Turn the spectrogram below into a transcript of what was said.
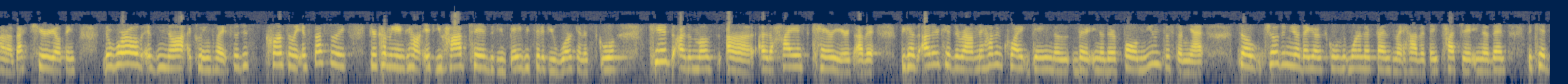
uh, bacterial things. The world is not a clean place. So just constantly, especially if you're coming in, if you have kids, if you babysit, if you work in a school, kids are the most, uh, are the highest carriers of it because other kids around, they haven't quite gained the, their, you know, their full immune system yet. So children, you know, they go to school, one of their friends might have it, they touch it, you know, then the kids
